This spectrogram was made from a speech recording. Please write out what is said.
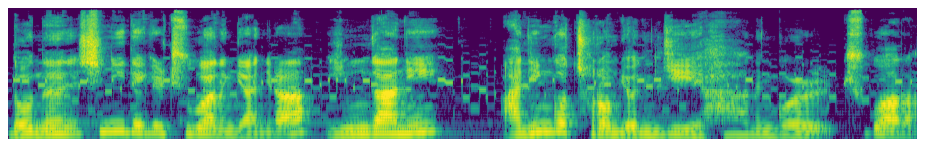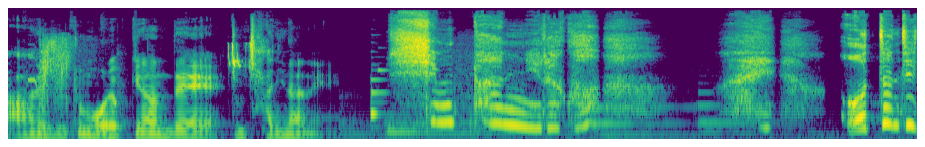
너는 신이 되길 추구하는 게 아니라 인간이 아닌 것처럼 연기하는 걸 추구하라. 아, 이게 좀 어렵긴 한데 좀 잔인하네. 심판이라고? 어쩐지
